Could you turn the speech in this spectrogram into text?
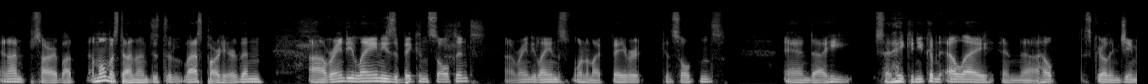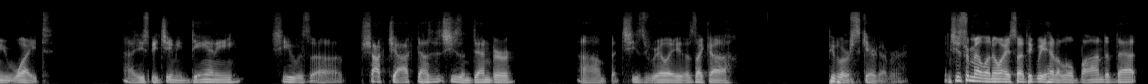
And I'm sorry about. I'm almost done. I'm just the last part here. Then uh, Randy Lane, he's a big consultant. Uh, Randy Lane's one of my favorite consultants, and uh, he said, "Hey, can you come to L.A. and uh, help this girl named Jamie White? Uh, used to be Jamie Danny. She was a shock jock. Now she's in Denver, um, but she's really it was like a people are scared of her, and she's from Illinois, so I think we had a little bond of that.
